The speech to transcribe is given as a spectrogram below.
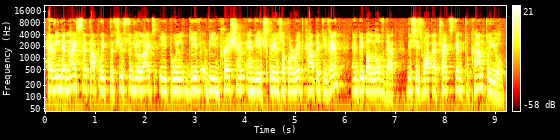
Having a nice setup with a few studio lights, it will give the impression and the experience of a red carpet event and people love that. This is what attracts them to come to you.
